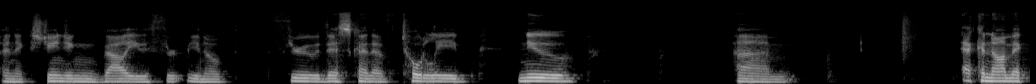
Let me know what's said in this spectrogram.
and exchanging value through you know through this kind of totally new um, economic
